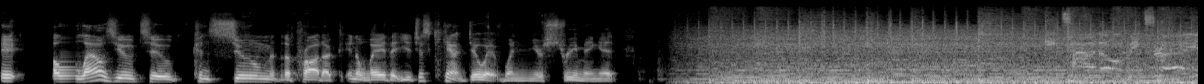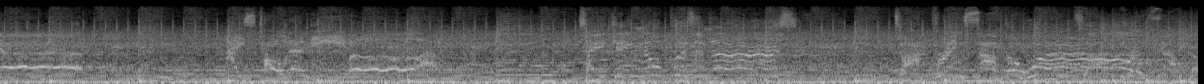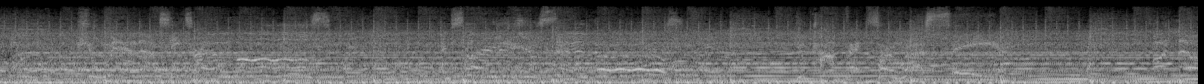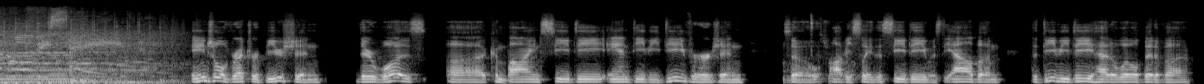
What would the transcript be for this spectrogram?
it allows you to consume the product in a way that you just can't do it when you're streaming it. Angel of Retribution, there was a combined CD and DVD version. So right. obviously the CD was the album. The DVD had a little bit of a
